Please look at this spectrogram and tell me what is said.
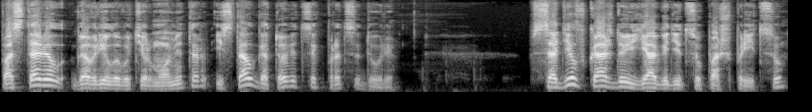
поставил Гаврилову термометр и стал готовиться к процедуре. Всадил в каждую ягодицу по шприцу,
